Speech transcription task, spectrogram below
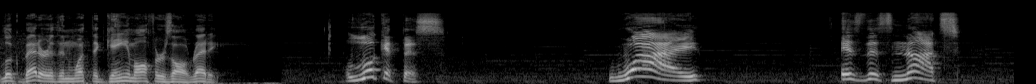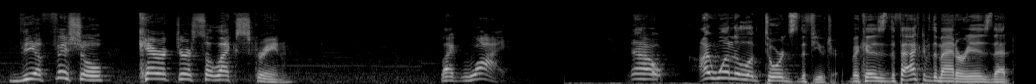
look better than what the game offers already. Look at this. Why is this not the official character select screen? Like, why? Now, I want to look towards the future because the fact of the matter is that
